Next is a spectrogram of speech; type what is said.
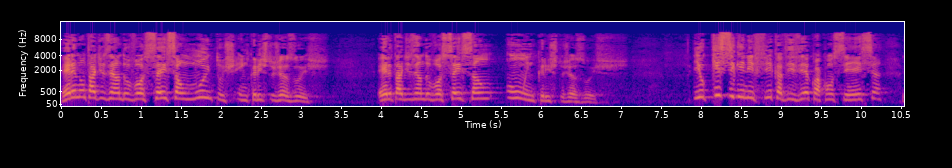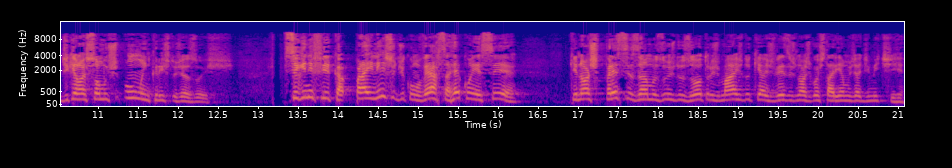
Ele não está dizendo vocês são muitos em Cristo Jesus. Ele está dizendo vocês são um em Cristo Jesus. E o que significa viver com a consciência de que nós somos um em Cristo Jesus? Significa, para início de conversa, reconhecer que nós precisamos uns dos outros mais do que às vezes nós gostaríamos de admitir,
